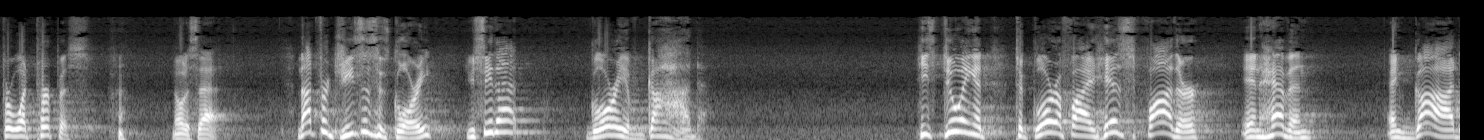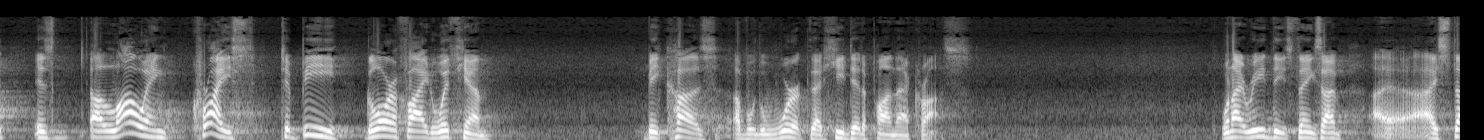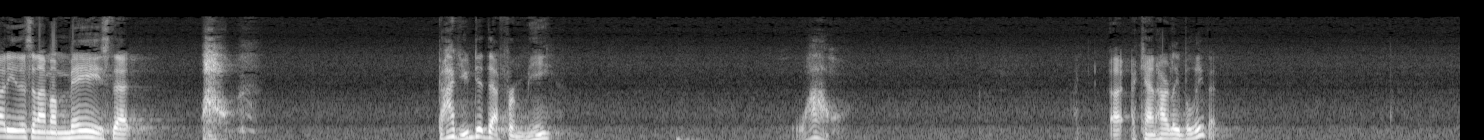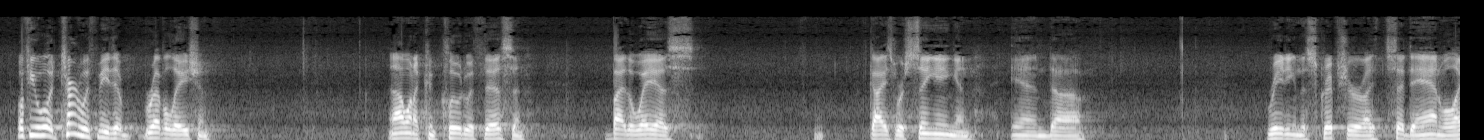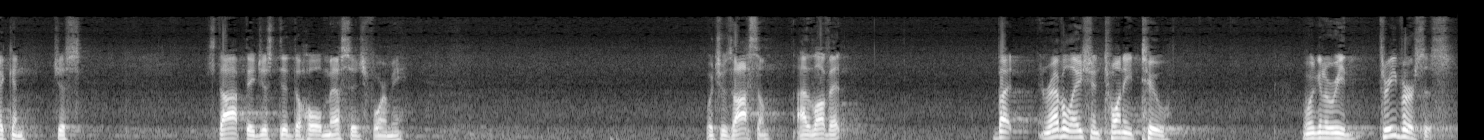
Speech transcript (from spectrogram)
For what purpose? Notice that. Not for Jesus' glory, you see that? Glory of God. He's doing it to glorify his Father in heaven, and God is allowing Christ to be glorified with him because of the work that he did upon that cross. When I read these things, I'm, I, I study this and I'm amazed that wow, God, you did that for me? Wow. I, I can't hardly believe it. Well, if you would, turn with me to Revelation. And I want to conclude with this. And by the way, as guys were singing and, and uh, reading the scripture, I said to Ann, well, I can just stop. They just did the whole message for me which was awesome. I love it. But in Revelation 22, we're going to read three verses.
